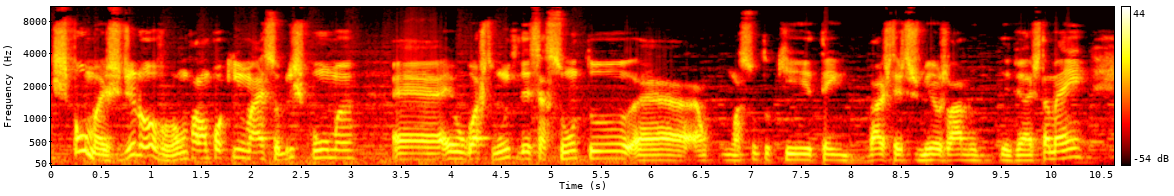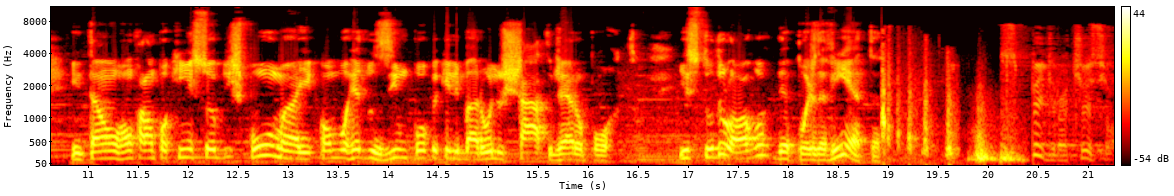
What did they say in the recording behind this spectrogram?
espumas, de novo. Vamos falar um pouquinho mais sobre espuma, é, eu gosto muito desse assunto, é, é um assunto que tem vários textos meus lá no Deviante também. Então vamos falar um pouquinho sobre espuma e como reduzir um pouco aquele barulho chato de aeroporto. Isso tudo logo depois da vinheta. Speed Notícias.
